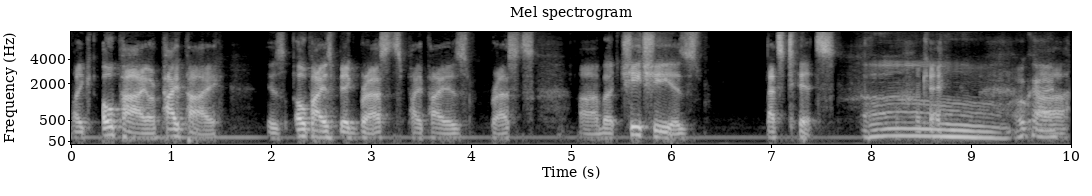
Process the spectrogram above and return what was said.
like oppai or pai pai is oppai is big breasts, pai pai is breasts, uh, but chi chi is that's tits. Oh, Okay. okay. Uh,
